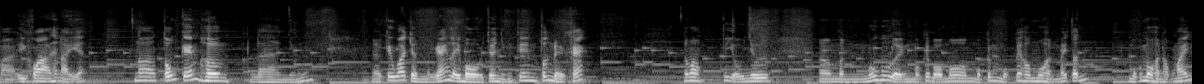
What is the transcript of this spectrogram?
mà y khoa thế này á nó tốn kém hơn là những ờ, cái quá trình mà gán label cho những cái vấn đề khác. Đúng không? Ví dụ như ờ, mình muốn huấn luyện một cái bộ mô một cái một cái mô hình máy tính một cái mô hình học máy.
